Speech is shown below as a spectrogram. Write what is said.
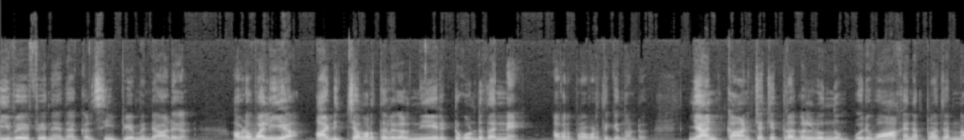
ഡി വൈ എഫ് ഐ നേതാക്കൾ സി പി എമ്മിന്റെ ആളുകൾ അവിടെ വലിയ അടിച്ചമർത്തലുകൾ നേരിട്ട് കൊണ്ട് തന്നെ അവർ പ്രവർത്തിക്കുന്നുണ്ട്. ഞാൻ കാണിച്ച ചിത്രങ്ങളിലൊന്നും ഒരു വാഹന പ്രചരണ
